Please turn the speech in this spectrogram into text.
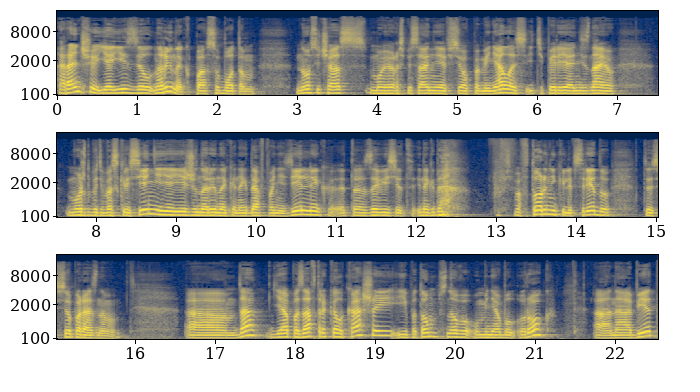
Раньше я ездил на рынок по субботам, но сейчас мое расписание все поменялось, и теперь я не знаю, может быть, в воскресенье я езжу на рынок, иногда в понедельник, это зависит, иногда во вторник или в среду, то есть все по-разному. А, да, я позавтракал кашей, и потом снова у меня был урок, а на обед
